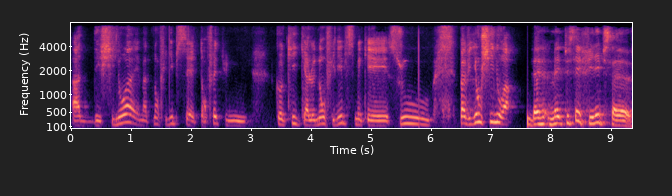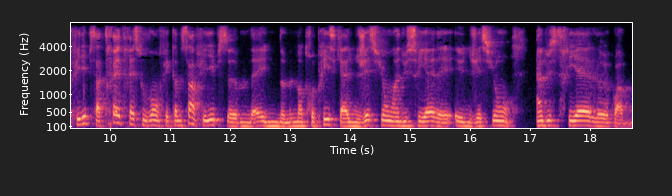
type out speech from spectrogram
à des Chinois. Et maintenant, Philips est en fait une coquille qui a le nom Philips, mais qui est sous pavillon chinois. Ben, mais tu sais, Philips, euh, Philips a très très souvent fait comme ça. Philips euh, est une, entreprise qui a une gestion industrielle et, une gestion industrielle, euh, quoi,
